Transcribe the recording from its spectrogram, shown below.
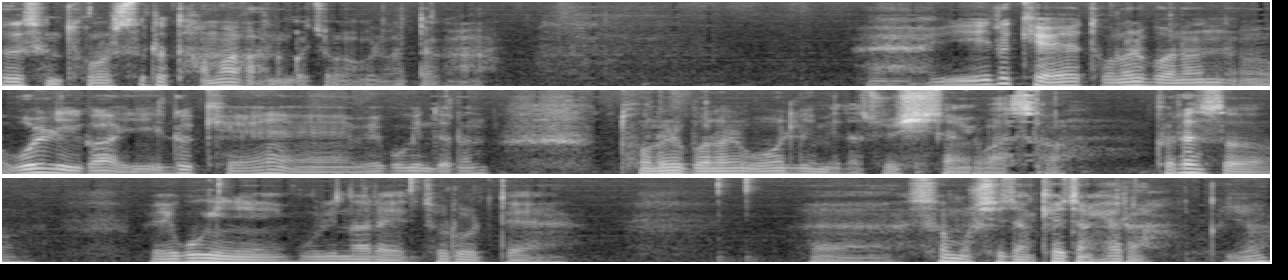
여기서는 돈을 쓸어 담아가는 거죠. 그걸 갖다가 에, 이렇게 돈을 버는 어, 원리가 이렇게 에, 외국인들은 돈을 버는 원리입니다. 주시장에 와서 그래서 외국인이 우리나라에 들어올 때 에, 선물시장 개장해라 그죠?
